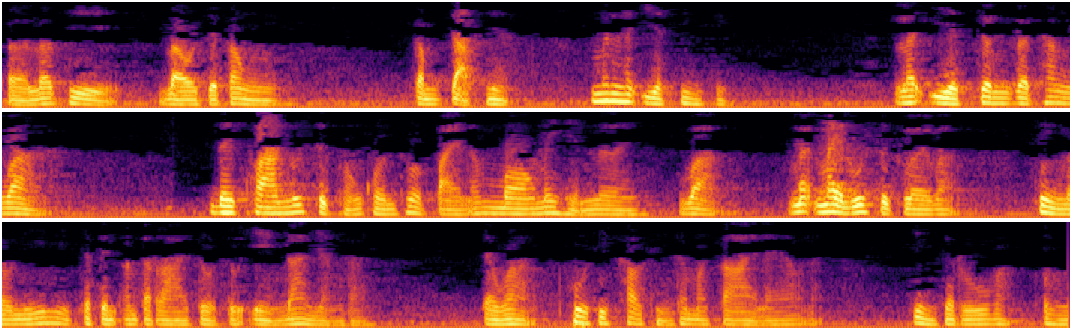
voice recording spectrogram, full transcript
เออแล้วที่เราจะต้องกำจัดเนี่ย มันละเอียดจริงๆละเอียดจนกระทั่งว่าโดยความรู้สึกของคนทั่วไปแล้วมองไม่เห็นเลยว่าไม่ไม่รู้สึกเลยว่าสิ่งเหล่านี้นี่จะเป็นอันตรายตัวตัวเองได้อย่างไร แต่ว่าผู้ที่เข้าถึงธรรมกายแล้วนะ จึงจะรู้ว่า เออ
